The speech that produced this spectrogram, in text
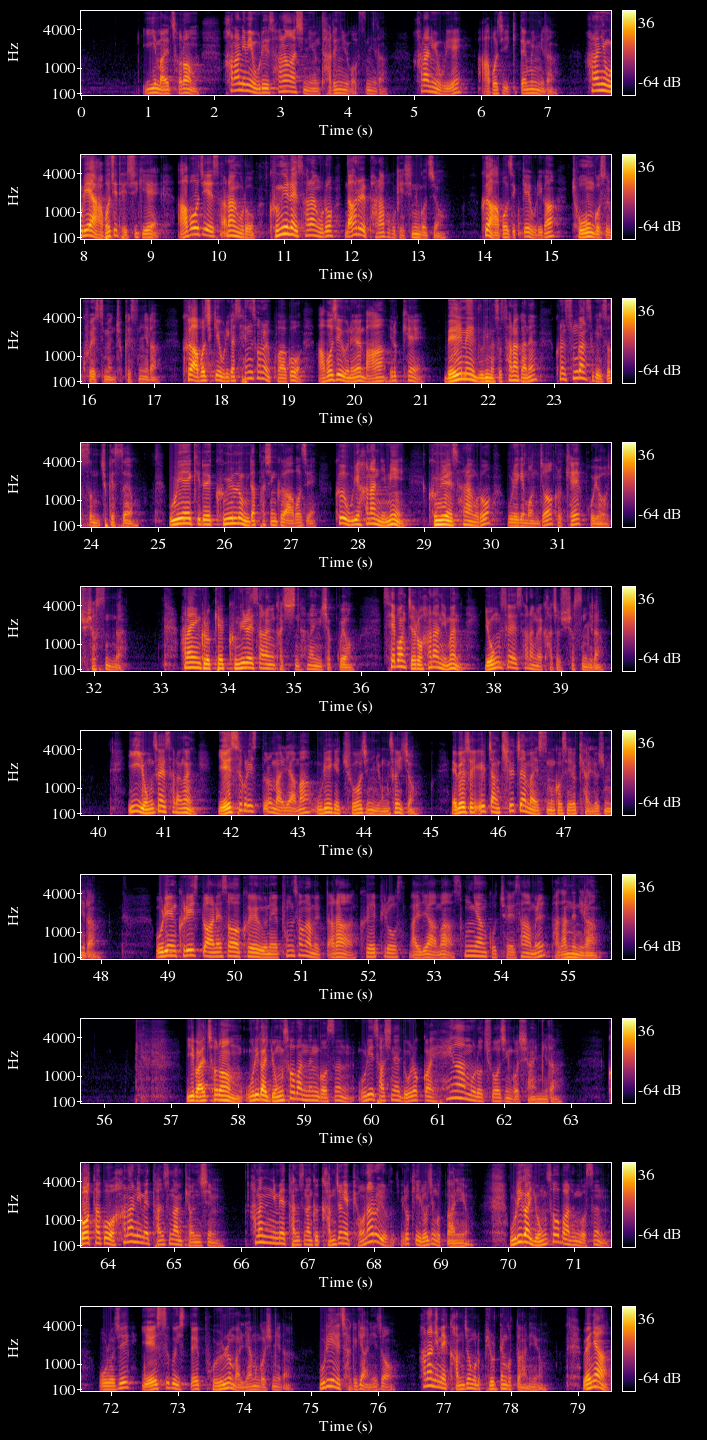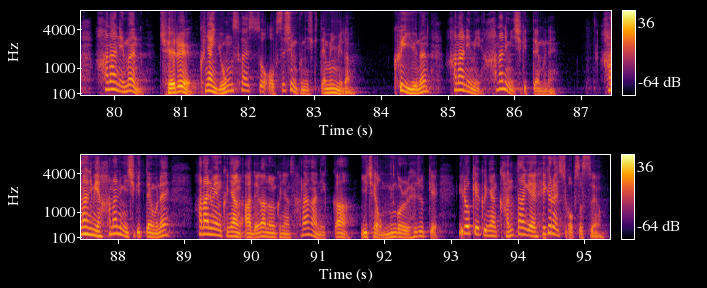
이 말처럼 하나님이 우리 사랑하신 이유는 다른 이유가 없습니다. 하나님이 우리의 아버지이기 때문입니다. 하나님 우리의 아버지 되시기에 아버지의 사랑으로 긍일의 사랑으로 나를 바라보고 계시는 거죠. 그 아버지께 우리가 좋은 것을 구했으면 좋겠습니다. 그 아버지께 우리가 생선을 구하고 아버지의 은혜를 막 이렇게 매일매일 누리면서 살아가는 그런 순간 속에 있었으면 좋겠어요. 우리의 기도에 긍휼로 응답하신 그 아버지, 그 우리 하나님이 긍휼의 사랑으로 우리에게 먼저 그렇게 보여 주셨습니다. 하나님 그렇게 긍휼의 사랑을 가지신 하나님이셨고요. 세 번째로 하나님은 용서의 사랑을 가져 주셨습니다. 이 용서의 사랑은 예수 그리스도를 말미암아 우리에게 주어진 용서이죠. 에베소 1장 7절 말씀은 거기서 이렇게 알려줍니다. 우리는 그리스도 안에서 그의 은혜의 풍성함을 따라 그의 피로 말미암아 속량고 죄의 사함을 받았느니라. 이 말처럼 우리가 용서받는 것은 우리 자신의 노력과 행함으로 주어진 것이 아닙니다. 그렇다고 하나님의 단순한 변심, 하나님의 단순한 그 감정의 변화로 이렇게 이루어진 것도 아니에요. 우리가 용서받은 것은 오로지 예수 그리스도의 보혈로 말미암은 것입니다. 우리의 자격이 아니죠. 하나님의 감정으로 비롯된 것도 아니에요. 왜냐? 하나님은 죄를 그냥 용서할 수 없으신 분이시기 때문입니다. 그 이유는 하나님이 하나님이시기 때문에 하나님이 하나님이시기 때문에 하나님은 그냥 아 내가 널 그냥 사랑하니까 이 죄 없는 걸로 해줄게 이렇게 그냥 간단하게 해결할 수가 없었어요.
